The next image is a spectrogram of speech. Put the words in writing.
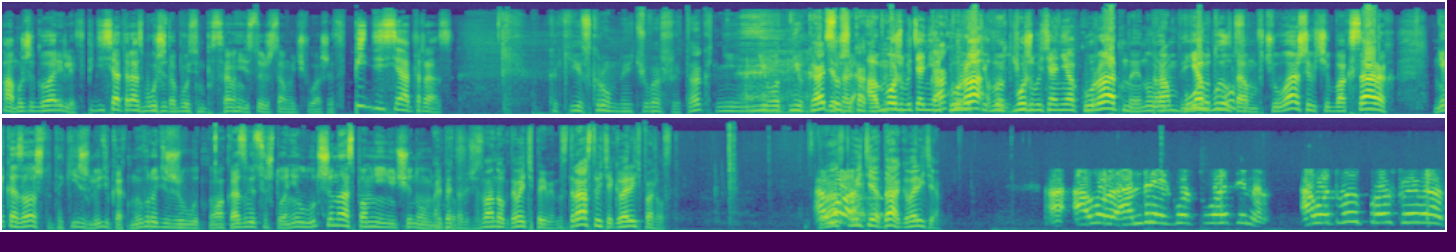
А, мы же говорили, в 50 раз больше, допустим, по сравнению с той же самой Чувашей. В 50 раз! Какие скромные чуваши, так? Не, не вот не гадят, Слушай, а как а это? может быть они Какую аккуратны, вот, может быть они аккуратные, ну вот я был мусор? там в Чувашии, в Чебоксарах, мне казалось, что такие же люди, как мы вроде живут, но оказывается, что они лучше нас, по мнению Альберт чиновников. Анатольевич, звонок давайте примем. Здравствуйте, говорите, пожалуйста. Алло. Здравствуйте, да, говорите. А- алло, Андрей, город Владимир. А вот вы в прошлый раз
